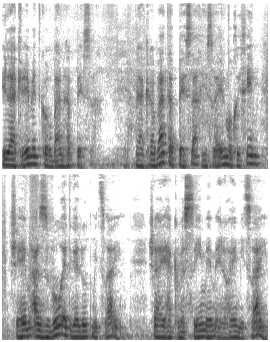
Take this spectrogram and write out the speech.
היא להקריב את קורבן הפסח. בהקרבת הפסח ישראל מוכיחים שהם עזבו את גלות מצרים, שהרי הכבשים הם אלוהי מצרים,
